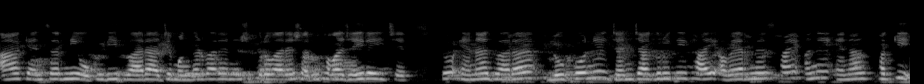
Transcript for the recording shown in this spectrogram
આ કેન્સરની ઓપીડી દ્વારા જે મંગળવારે અને શુક્રવારે શરૂ થવા જઈ રહી છે. તો એના દ્વારા લોકોને જનજાગૃતિ થાય અવેરનેસ થાય અને એના થકી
